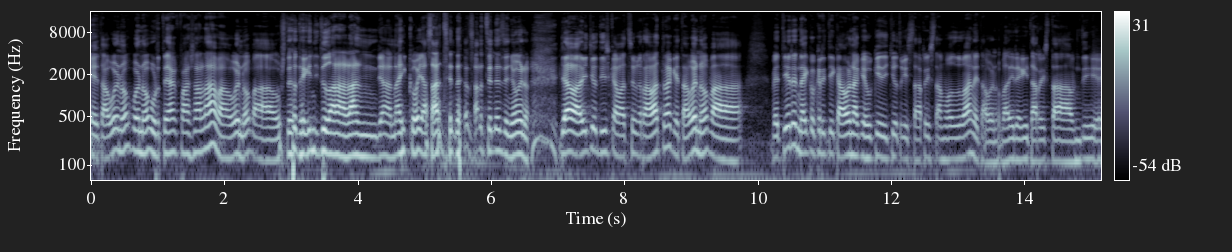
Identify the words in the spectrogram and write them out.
Eta bueno, bueno, urteak pasala, ba, bueno, ba, uste dut egin ditu dala lan ja nahiko, ja sartzen, sartzen ez, baina, bueno, ja baditut diska batzuk grabatuak, eta bueno, ba, beti ere nahiko kritika onak eduki ditut gitarrista moduan, eta bueno, badire gitarrista handi,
